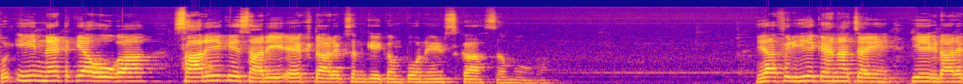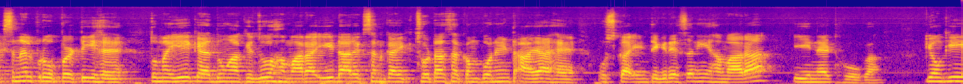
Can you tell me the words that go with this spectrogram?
तो ई नेट क्या होगा? सारे के सारे एक्स डायरेक्शन के कंपोनेंट्स का सम होगा। या फिर ये कहना चाहिए कि एक डायरेक्शनल प्रॉपर्टी है तो मैं ये कह दूँगा कि जो हमारा ई e डायरेक्शन का एक छोटा सा कंपोनेंट आया है, उसका इंटीग्रेशन ही हमारा ई e नेट होगा। क्योंकि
